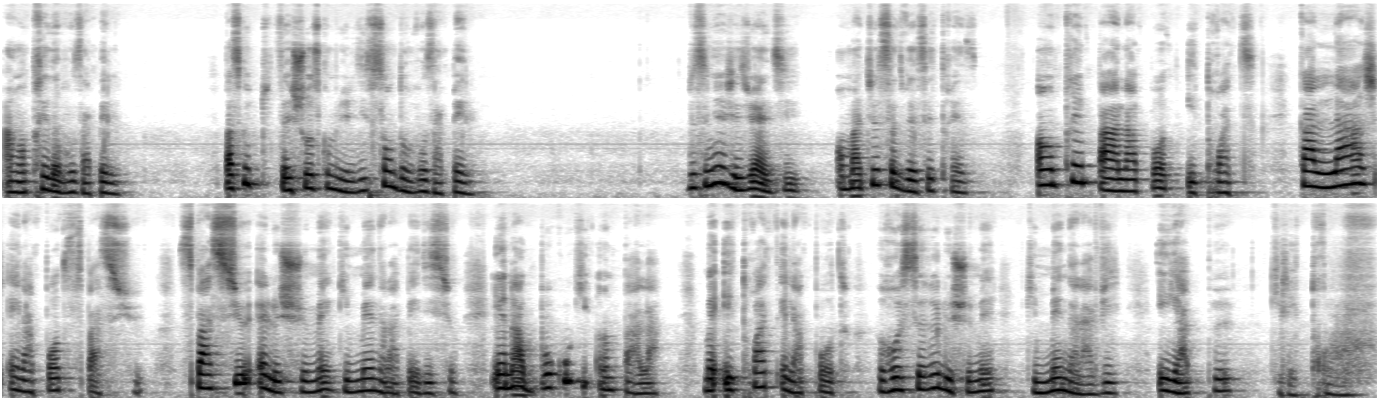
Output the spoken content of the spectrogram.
à entrer dans vos appels. Parce que toutes ces choses, comme je le dis, sont dans vos appels. Le Seigneur Jésus a dit en Matthieu 7, verset 13, Entrez par la porte étroite, car large est la porte spacieuse. Spacieux est le chemin qui mène à la perdition. Il y en a beaucoup qui entrent par là. Mais étroite est la porte. Resserrez le chemin qui mène à la vie. Et il y a peu qui les trouvent.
